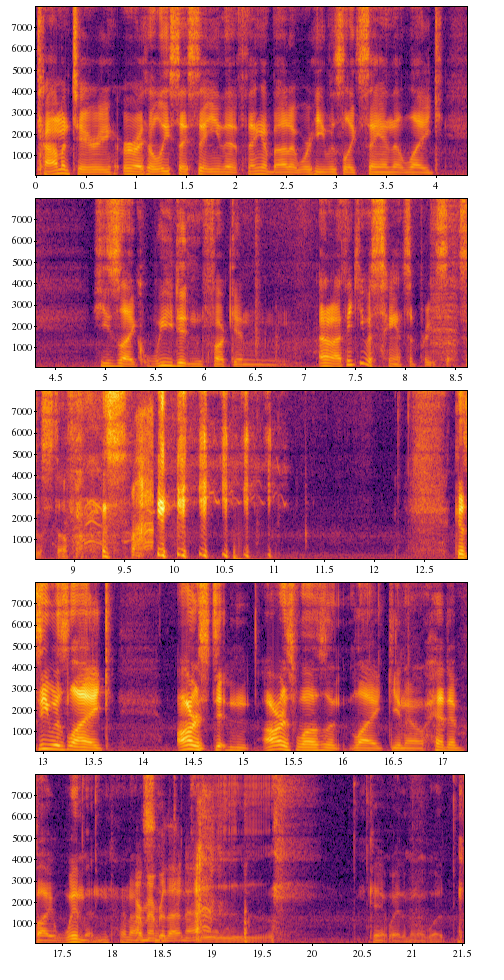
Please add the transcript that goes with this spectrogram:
commentary, or at least I sent you that thing about it where he was like saying that like he's like we didn't fucking. I don't know. I think he was saying some pretty sexist stuff, honestly. Because he was like, ours didn't, ours wasn't like you know headed by women. And I, I remember like, that now. Can't wait a minute. What?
